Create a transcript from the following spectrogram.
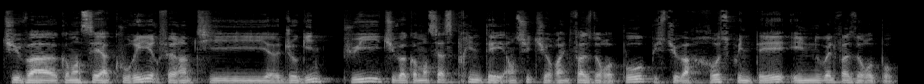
tu vas commencer à courir, faire un petit euh, jogging, puis tu vas commencer à sprinter. Ensuite, tu auras une phase de repos, puis tu vas resprinter et une nouvelle phase de repos.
